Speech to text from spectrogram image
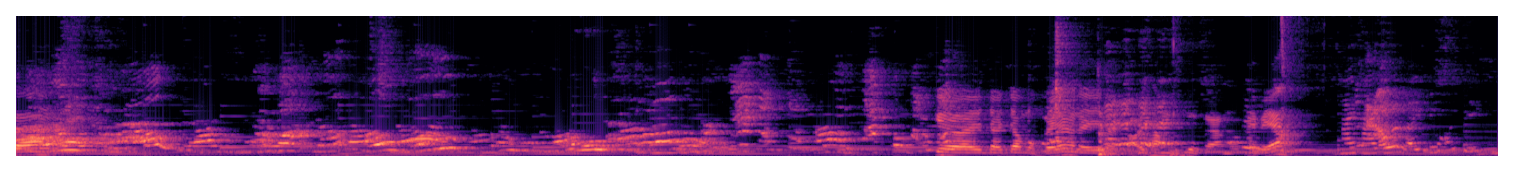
con. Kia cho cho một bé ở đây là hỏi thăm cũng được à một, hai bé. Hai ba bé lại chứ hỏi chuyện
